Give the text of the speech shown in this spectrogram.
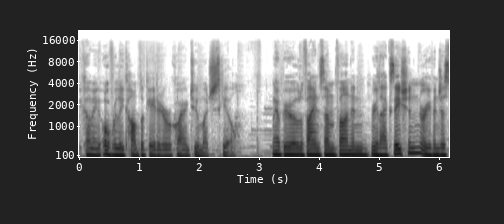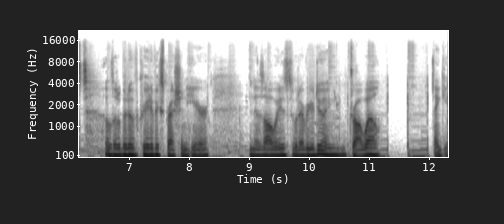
becoming overly complicated or requiring too much skill. I hope you're able to find some fun and relaxation, or even just a little bit of creative expression here. And as always, whatever you're doing, draw well. Thank you.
